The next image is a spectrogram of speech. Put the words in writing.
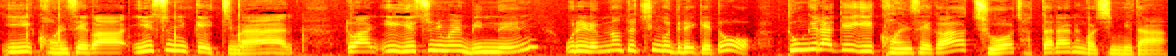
이 건세가 예수님께 있지만 또한 이 예수님을 믿는 우리 랩런트 친구들에게도 동일하게 이 건세가 주어졌다라는 것입니다.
